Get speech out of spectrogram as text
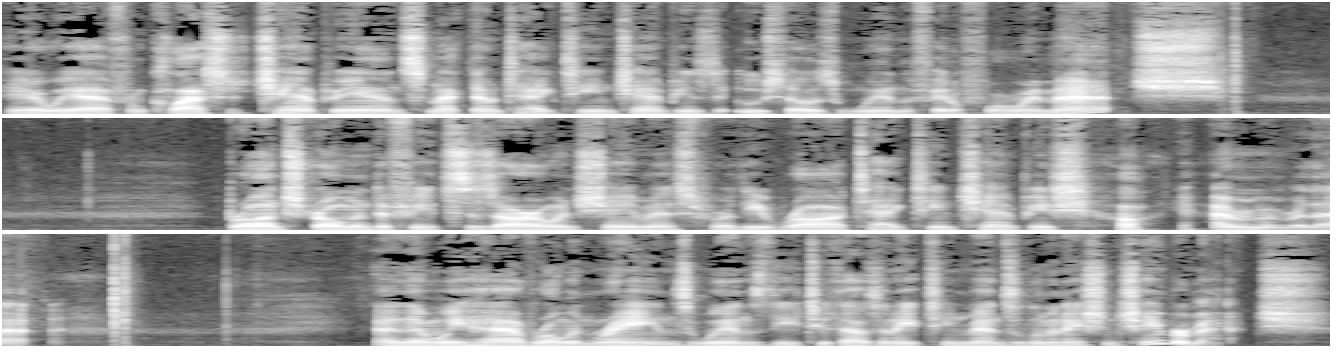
Here we have from Clash of Champions, SmackDown Tag Team Champions, the Usos win the Fatal 4-Way match. Braun Strowman defeats Cesaro and Sheamus for the Raw Tag Team Championship. Oh, yeah, I remember that. And then we have Roman Reigns wins the 2018 Men's Elimination Chamber match.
